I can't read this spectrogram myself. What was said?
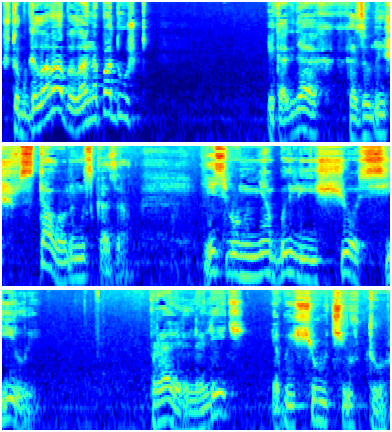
чтобы голова была на подушке? И когда Хазуныш встал, он ему сказал, если бы у меня были еще силы – правильно лечь, я бы еще учил Туру.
